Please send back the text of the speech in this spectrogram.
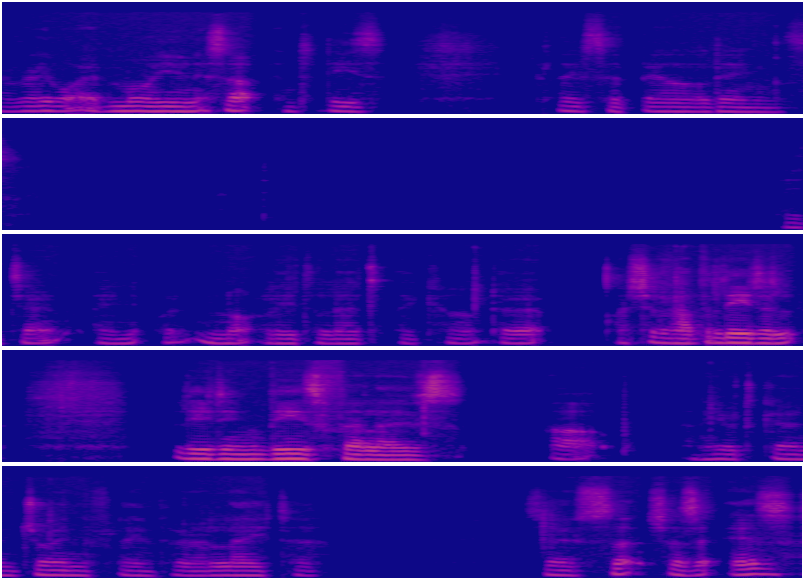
I really wanted more units up into these closer buildings. They don't, they would not lead a lead, they can't do it. I should have had the leader leading these fellows up and he would go and join the flamethrower later. So such as it is,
